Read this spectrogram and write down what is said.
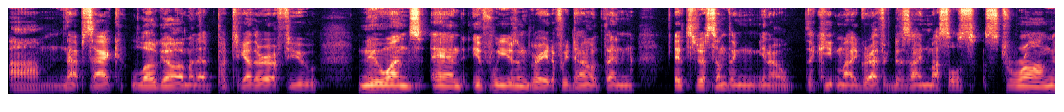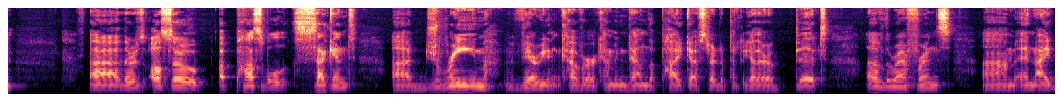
um, knapsack logo. I'm going to put together a few new ones, and if we use them, great. If we don't, then it's just something you know to keep my graphic design muscles strong. Uh, there's also a possible second uh, Dream variant cover coming down the pike. I've started to put together a bit of the reference. Um, and I,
